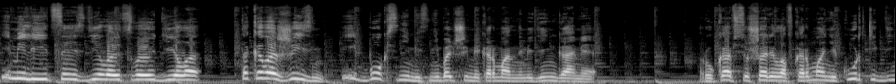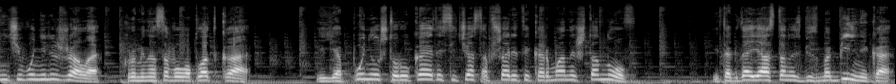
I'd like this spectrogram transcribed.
и милиция сделает свое дело. Такова жизнь, и бог с ними, с небольшими карманными деньгами. Рука все шарила в кармане куртки, где ничего не лежало, кроме носового платка. И я понял, что рука эта сейчас обшарит и карманы штанов, И тогда я останусь без мобильника,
